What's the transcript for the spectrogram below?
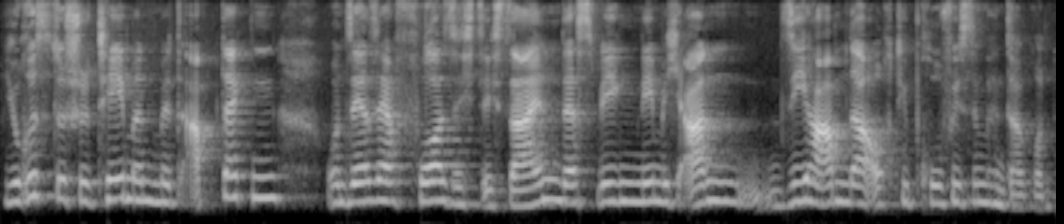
juristische Themen mit abdecken und sehr, sehr vorsichtig sein. Deswegen nehme ich an, Sie haben da auch die Profis im Hintergrund.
